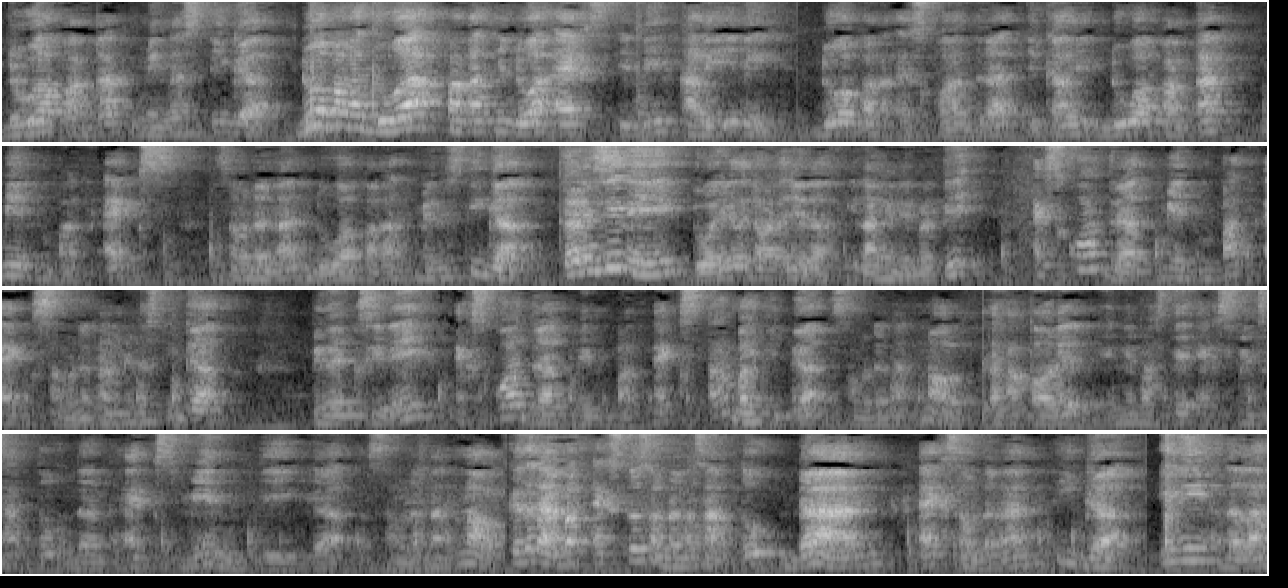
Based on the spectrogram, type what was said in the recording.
2 pangkat minus 3 2 pangkat 2 pangkat min 2x ini kali ini. 2 pangkat x kuadrat dikali 2 pangkat min 4x sama dengan 2 pangkat minus 3 dari sini 2 nya kita coret aja lah hilangin ya berarti x kuadrat min 4x sama dengan minus 3 pindahin ke sini x kuadrat min 4x tambah 3 sama dengan 0 kita faktorin ini pasti x min 1 dan x min 3 sama dengan 0 kita dapat x itu sama dengan 1 dan x sama dengan 3 ini adalah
